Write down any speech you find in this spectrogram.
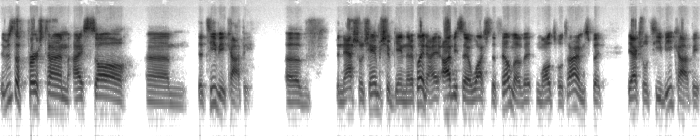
It was the first time I saw um, the TV copy of the national championship game that I played. And I, obviously, I watched the film of it multiple times, but the actual TV copy.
